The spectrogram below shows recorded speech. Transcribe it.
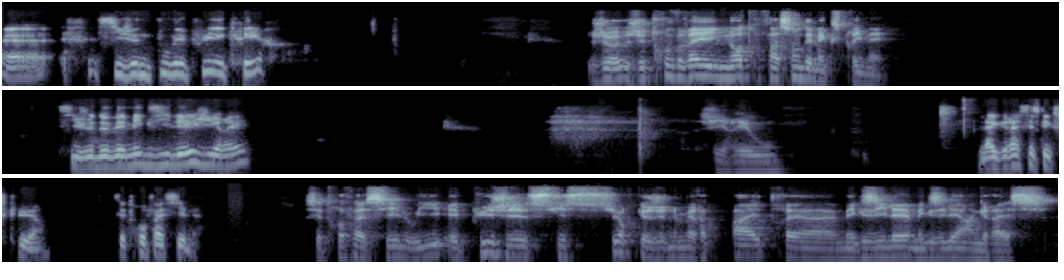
Euh, si je ne pouvais plus écrire, Je, je trouverais une autre façon de m'exprimer. si je devais m'exiler, j'irais. J'irai où? La Grèce est exclue. hein. C'est trop facile. C'est trop facile, oui. Et puis, je suis sûr que je n'aimerais pas être euh, m'exiler, en Grèce.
